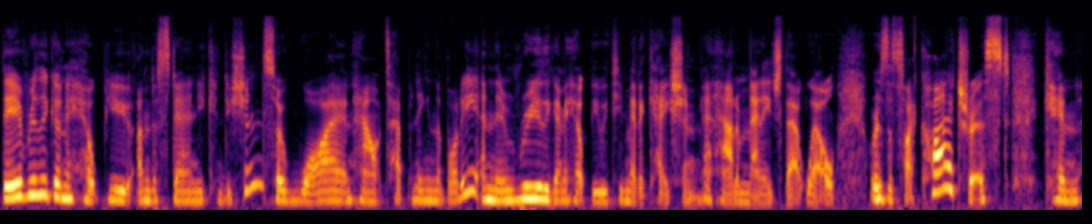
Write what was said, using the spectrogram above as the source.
they're really going to help you understand your condition, so why and how it's happening in the body, and they're really going to help you with your medication and how to manage that well. Whereas a psychiatrist can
